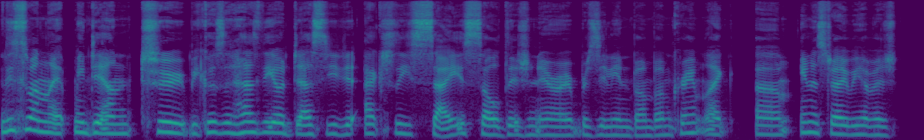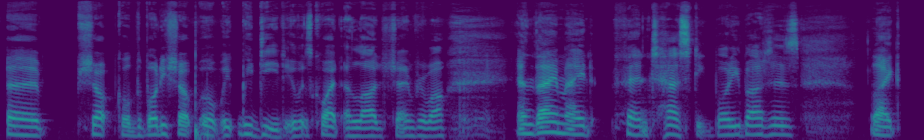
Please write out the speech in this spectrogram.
this one let me down too because it has the audacity to actually say Sol de Janeiro Brazilian Bum Bum Cream. Like, um, in Australia, we have a, a shop called The Body Shop. Well, we, we did. It was quite a large chain for a while. And they made fantastic body butters. Like,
